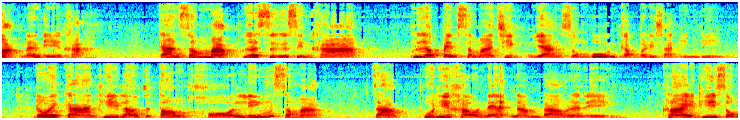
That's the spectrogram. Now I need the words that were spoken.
มัครนั่นเองค่ะ การสมัครเพื่อซื้อสินค้า เพื่อเป็นสมาชิกอย่างสมบูรณ์กับบริษัทอินดี โดยการที่เราจะต้องขอลิงก์สมัครจากผู้ที่เขาแนะนำเรานั่นเอง ใครที่ส่ง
